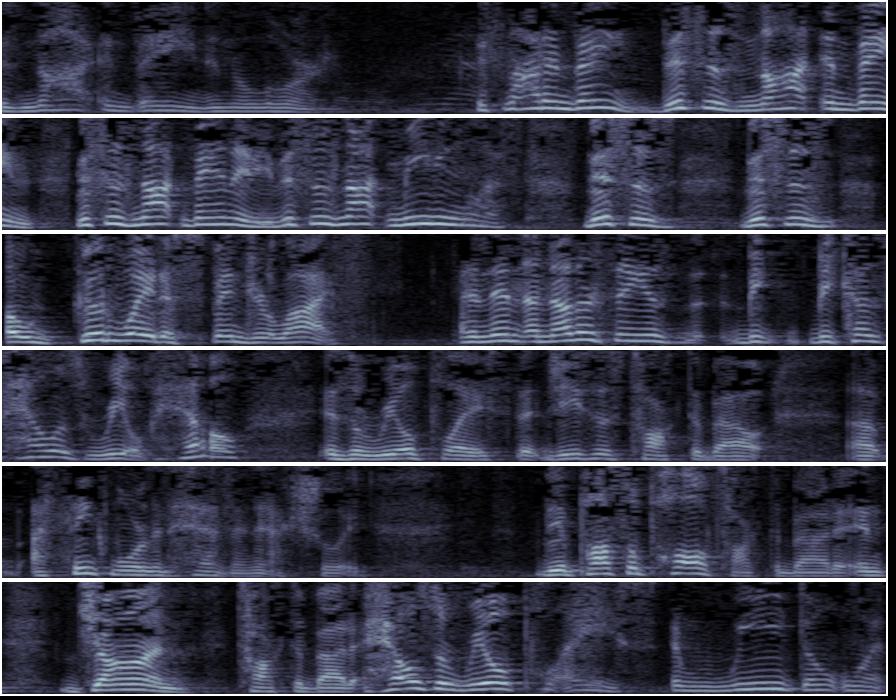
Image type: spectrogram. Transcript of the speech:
is not in vain in the Lord. It's not in vain. This is not in vain. This is not vanity. This is not meaningless. This is, this is a good way to spend your life. And then another thing is because hell is real. Hell is a real place that Jesus talked about, uh, I think more than heaven, actually. The Apostle Paul talked about it, and John talked about it. Hell's a real place, and we don't want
